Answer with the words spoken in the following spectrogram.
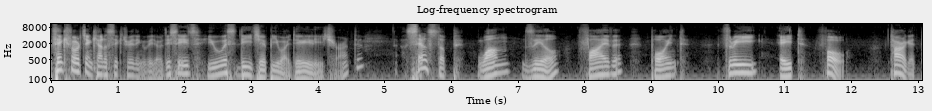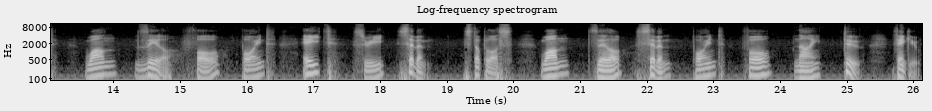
Thank you for watching candlestick trading video. This is USD JPY daily chart. Sell stop 105.384. Target 104.837. Stop loss 107.492. Thank you.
